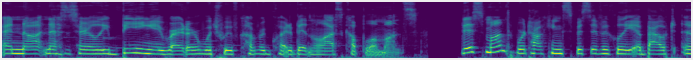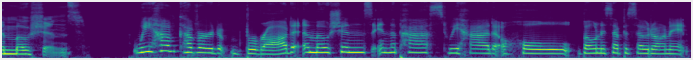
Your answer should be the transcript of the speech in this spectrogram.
and not necessarily being a writer, which we've covered quite a bit in the last couple of months. This month, we're talking specifically about emotions. We have covered broad emotions in the past. We had a whole bonus episode on it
